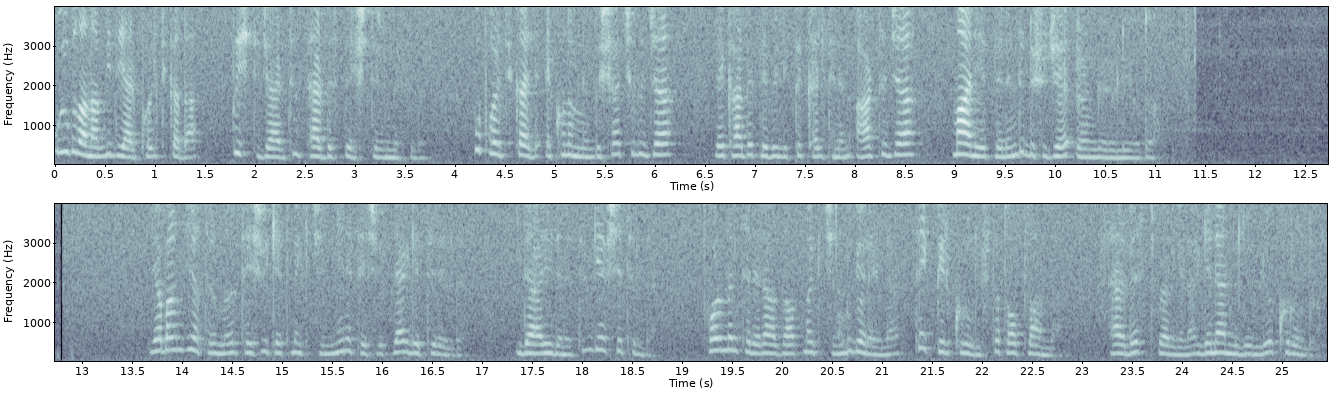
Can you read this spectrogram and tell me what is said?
Uygulanan bir diğer politika da dış ticaretin serbestleştirilmesidir. Bu politika ile ekonominin dışa açılacağı, rekabetle birlikte kalitenin artacağı, maliyetlerin de düşeceği öngörülüyordu. Yabancı yatırımları teşvik etmek için yeni teşvikler getirildi. İdari denetim gevşetildi. Formaliteleri azaltmak için bu görevler tek bir kuruluşta toplandı. Serbest Bölgeler Genel Müdürlüğü kuruldu.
